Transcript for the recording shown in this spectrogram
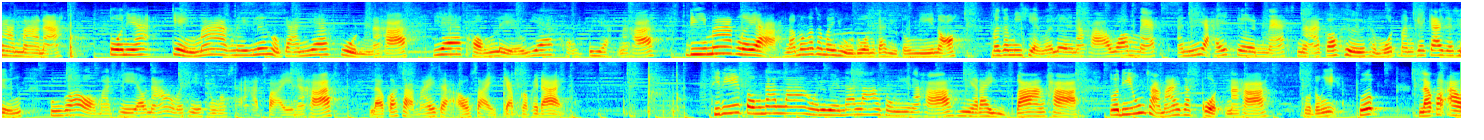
งานมานะ ตัวนี้เก่งมากในเรื่องของการแยกฝุ่นนะคะ แยกของเหลว แยกของเปียกนะคะ ดีมากเลยอะ่ะ แล้วมันก็จะมาอยู่รวมกันอยู่ตรงนี้เนาะ มันจะมีเขียนไว้เลยนะคะว่า max อันนี้อย่าให้เกิน max นะ ก็คือสมมติมันใกล้ๆจะถึง คุณก็ออกมาเท เอาน้ำออกมาเททำความสะอาดไปนะคะ แล้วก็สามารถที่จะเอาใส่กลับกลับไปได้ทีนี้ตรงด้านล่างบริเวณด้านล่างตรงนี้นะคะ มีอะไรอยู่บ้างค่ะ ตัวนี้อุ้มสามารถจะกดนะคะ กดตรงนี้ปุ๊บ แล้วก็เอา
